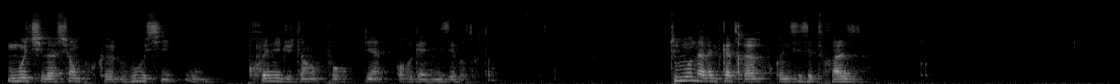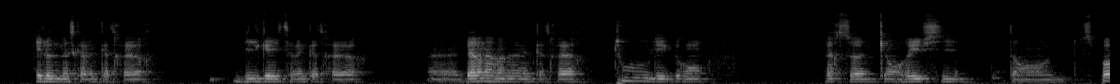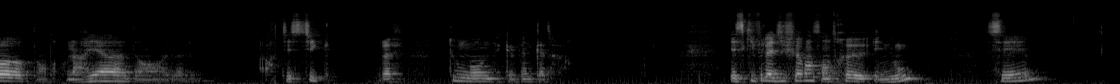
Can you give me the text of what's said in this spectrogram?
motivations pour que vous aussi, vous preniez du temps pour bien organiser votre temps. Tout le monde a 24 heures, vous connaissez cette phrase. Elon Musk a 24 heures, Bill Gates a 24 heures, euh, Bernard Arnault a 24 heures, tous les grands personnes qui ont réussi dans le sport, dans l'entrepreneuriat, dans l'artistique, bref, tout le monde n'a que 24 heures. Et ce qui fait la différence entre eux et nous, c'est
